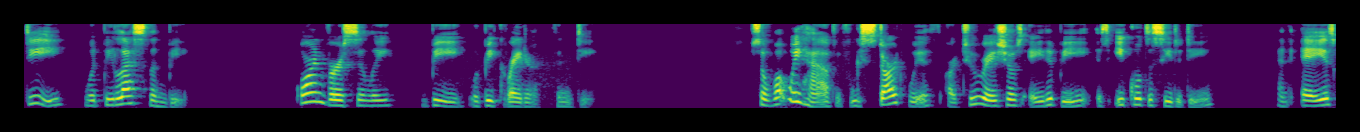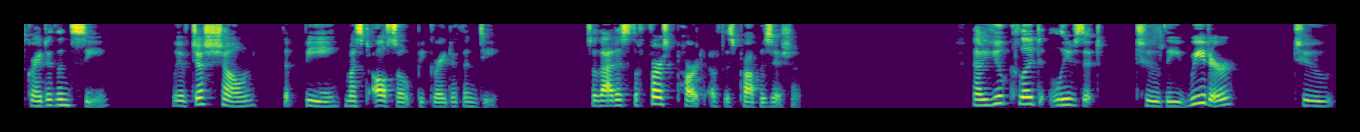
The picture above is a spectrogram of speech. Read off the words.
D would be less than B. Or inversely, B would be greater than D. So what we have, if we start with our two ratios A to B is equal to C to D, and A is greater than C, we have just shown that B must also be greater than D. So that is the first part of this proposition. Now Euclid leaves it to the reader to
